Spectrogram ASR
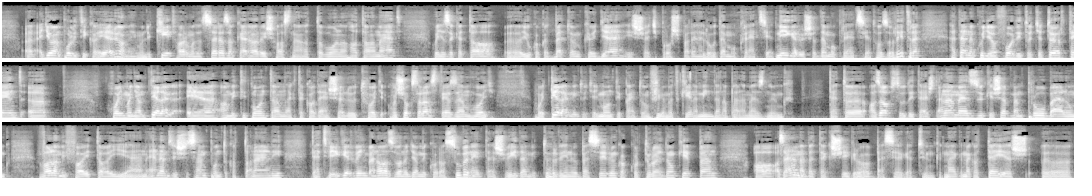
egy olyan politikai erő, amely mondjuk kétharmadot szerez, akár arra is használhatta volna a hatalmát, hogy ezeket a lyukakat betömködje, és egy prosperáló demokráciát, még erősebb demokráciát hozza létre. Hát ennek ugye a fordítottja történt, hogy mondjam, tényleg, eh, amit itt mondtam nektek adás előtt, hogy, hogy sokszor azt érzem, hogy, hogy tényleg, mint hogy egy Monty Python filmet kéne minden nap elemeznünk. Tehát az abszurditást elemezzük, és ebben próbálunk valami fajta ilyen elemzési szempontokat találni, de hát végérvényben az van, hogy amikor a szuverenitás védelmi törvényről beszélünk, akkor tulajdonképpen a, az elmebetegségről beszélgetünk, meg, meg a teljes ö,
